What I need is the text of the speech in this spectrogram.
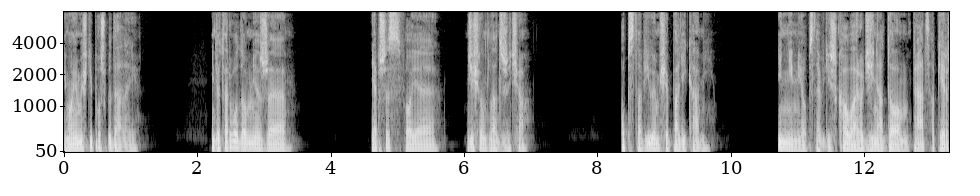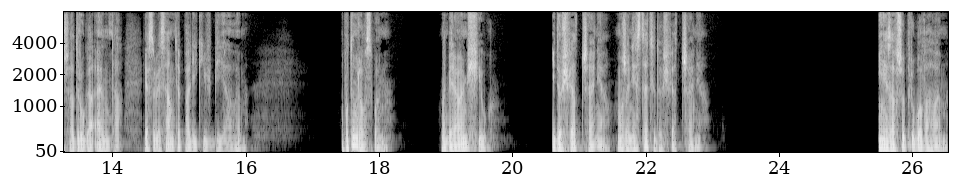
I moje myśli poszły dalej. I dotarło do mnie, że ja przez swoje 10 lat życia obstawiłem się palikami. Inni mnie obstawili szkoła, rodzina, dom, praca, pierwsza, druga enta. Ja sobie sam te paliki wbijałem. Potem rosłem. Nabierałem sił. i doświadczenia, może niestety doświadczenia. I nie zawsze próbowałem.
